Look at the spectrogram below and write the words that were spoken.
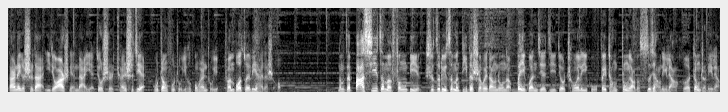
当然，那个时代，一九二十年代，也就是全世界无政府主义和共产主义传播最厉害的时候。那么，在巴西这么封闭、识字率这么低的社会当中呢，卫官阶级就成为了一股非常重要的思想力量和政治力量。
